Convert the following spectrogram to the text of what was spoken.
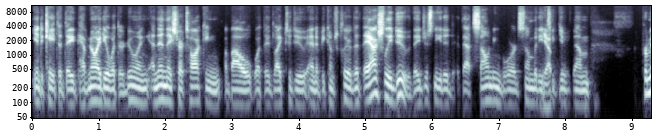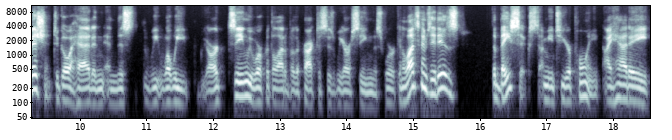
indicate that they have no idea what they're doing, and then they start talking about what they'd like to do, and it becomes clear that they actually do. They just needed that sounding board, somebody yep. to give them permission to go ahead and and this we what we, we are seeing. We work with a lot of other practices. We are seeing this work, and a lot of times it is the basics. I mean, to your point, I had a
